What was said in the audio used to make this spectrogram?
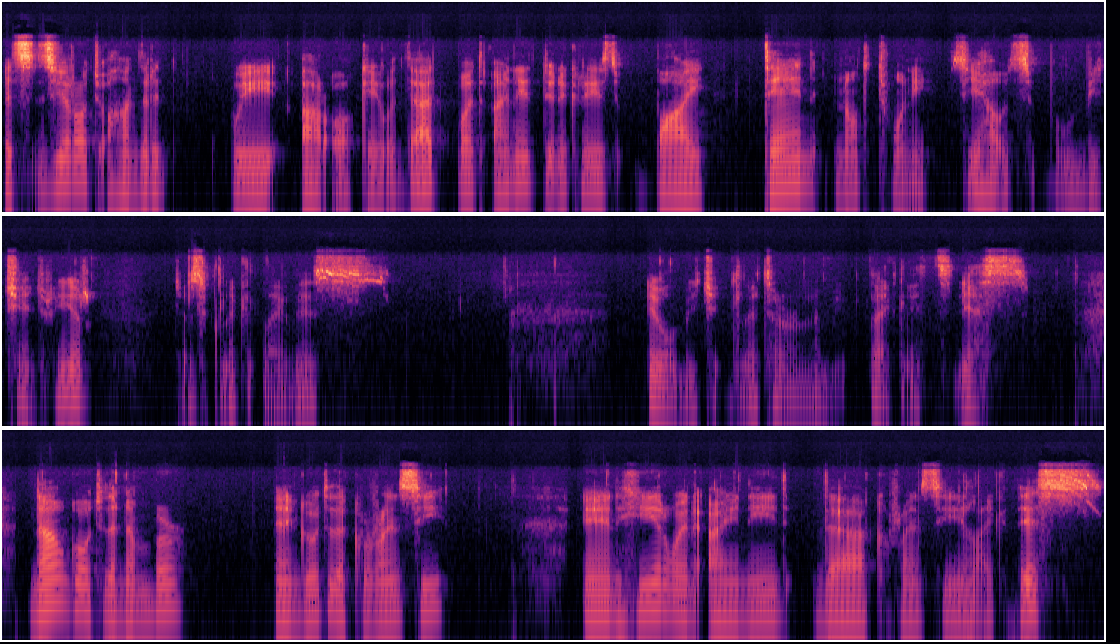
it's 0 to 100 we are okay with that but I need to increase by 10 not 20 see how it will be changed here? Just click it like this it will be changed later like this yes. Now go to the number and go to the currency. And here when I need the currency like this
